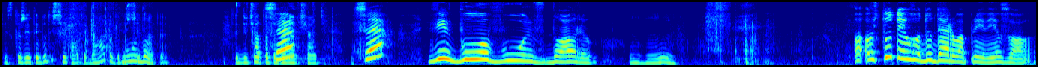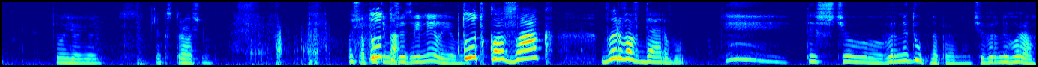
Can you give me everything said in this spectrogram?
Ти скажи, ти будеш читати? Багато будеш Буду. читати? То дівчата Це- тебе навчать. Це він булавою вдарив. Угу. А ось тут його до дерева прив'язали. Ой-ой-ой. Як страшно. Ось А тут, потім вже звільнили його. тут козак вирвав дерево. Ти що? Вернедуб, напевно, чи Вернигора?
